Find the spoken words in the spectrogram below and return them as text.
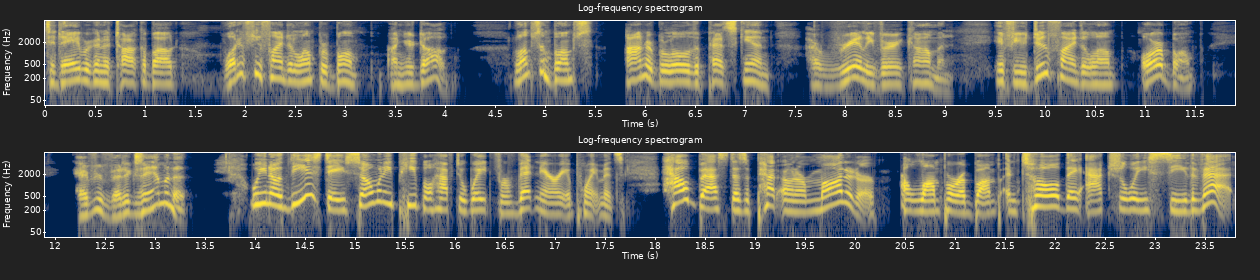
Today, we're going to talk about what if you find a lump or bump on your dog? Lumps and bumps on or below the pet skin are really very common. If you do find a lump or a bump, have your vet examine it. Well, you know, these days, so many people have to wait for veterinary appointments. How best does a pet owner monitor a lump or a bump until they actually see the vet?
